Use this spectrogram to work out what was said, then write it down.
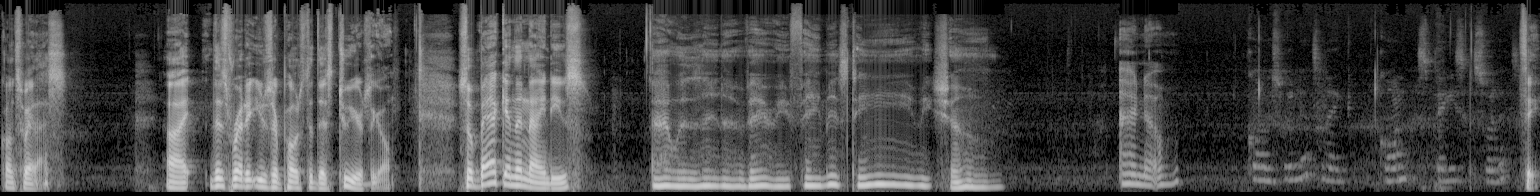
Consuelas. Uh, this Reddit user posted this two years ago. So back in the 90s, I was in a very famous TV show. I know. Consuelas, like con space suelas. See.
